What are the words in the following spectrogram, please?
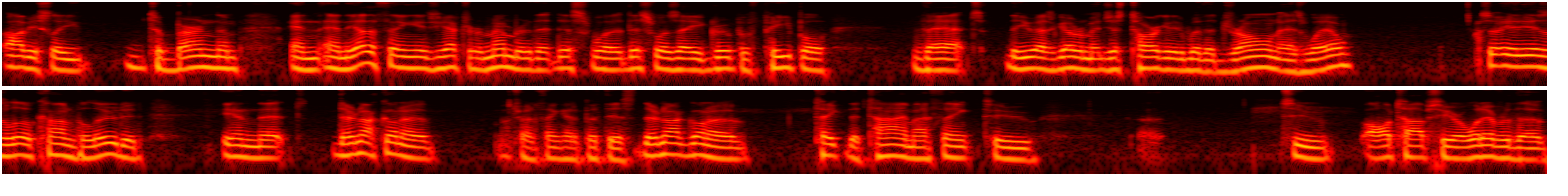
obviously to burn them, and and the other thing is you have to remember that this was this was a group of people that the U.S. government just targeted with a drone as well. So it is a little convoluted in that they're not going to. I'll try to think how to put this. They're not going to take the time, I think, to uh, to autopsy or whatever the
